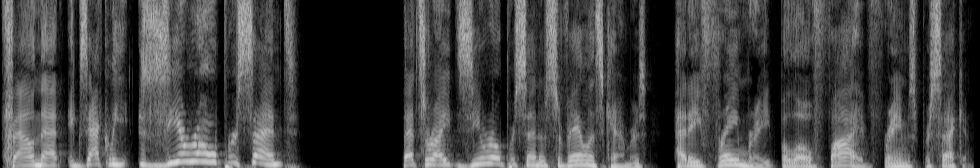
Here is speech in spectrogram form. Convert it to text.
found that exactly 0%, that's right, 0% of surveillance cameras had a frame rate below five frames per second.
